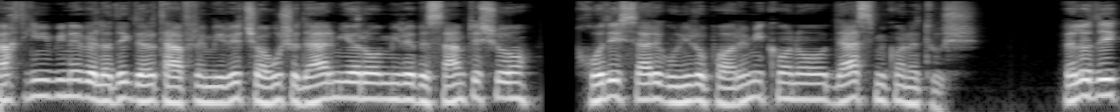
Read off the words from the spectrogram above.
وقتی که می‌بینه ولادک داره تفره میره چاقوشو در میاره و میره به سمتش و خودش سر گونی رو پاره می‌کنه و دست می‌کنه توش. ولادک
